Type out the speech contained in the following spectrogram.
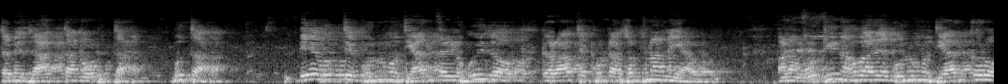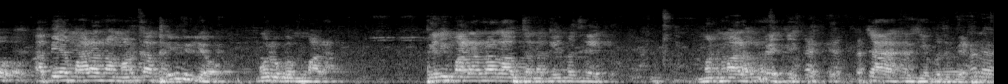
તમે જાગતા ને ઉઠતા ઉઠતા. બે વખતે ગુરુનું ધ્યાન કરીને હોઈ જાઓ તો રાતે ખોટા સપના નહીં આવે. અને ઉઠીને સવારે ગુરુનું ધ્યાન કરો, આ બે માળાના મણકા ફેરવી લ્યો ગુરુ ગમ માળા. પેલી માળા ન લાવતા નથી કિંમત રહે. મન માળા ચાર છે કરજે બધું બેઠા.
